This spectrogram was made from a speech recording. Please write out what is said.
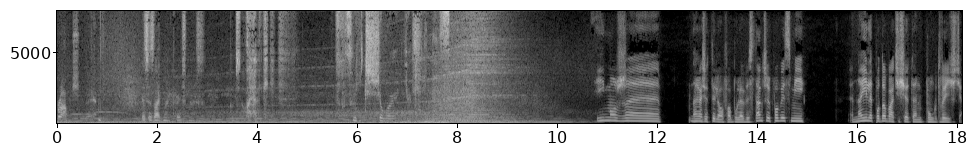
promise you that. This is like my Christmas. I'm so happy. Make sure you're getting this. I może na razie tyle o fabule wystarczy. Powiedz mi, na ile podoba Ci się ten punkt wyjścia?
